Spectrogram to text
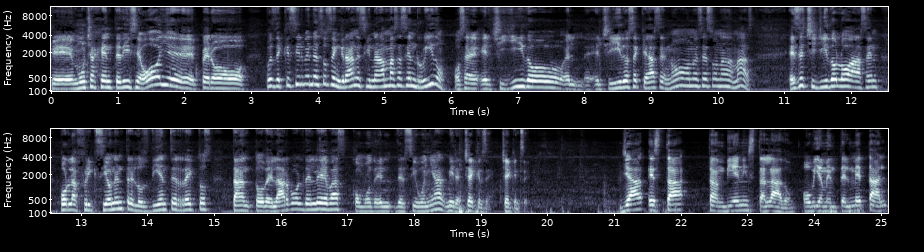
que mucha gente dice, oye, pero pues de qué sirven esos engranes si nada más hacen ruido. O sea, el chillido, el, el chillido ese que hacen, no, no es eso nada más. Ese chillido lo hacen por la fricción entre los dientes rectos, tanto del árbol de levas como del, del cigüeñal. Mire, chéquense, chéquense. Ya está también instalado, obviamente, el metal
